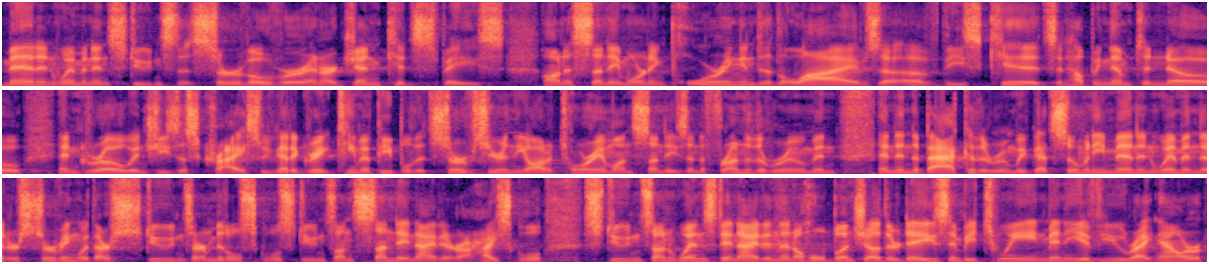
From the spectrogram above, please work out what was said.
men and women and students that serve serve over in our Gen Kids space on a Sunday morning, pouring into the lives of these kids and helping them to know and grow in Jesus Christ. We've got a great team of people that serves here in the auditorium on Sundays, in the front of the room and, and in the back of the room. We've got so many men and women that are serving with our students, our middle school students on Sunday night, and our high school students on Wednesday night, and then a whole bunch of other days in between. Many of you right now are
